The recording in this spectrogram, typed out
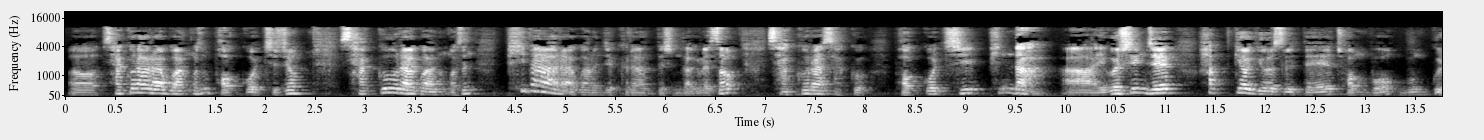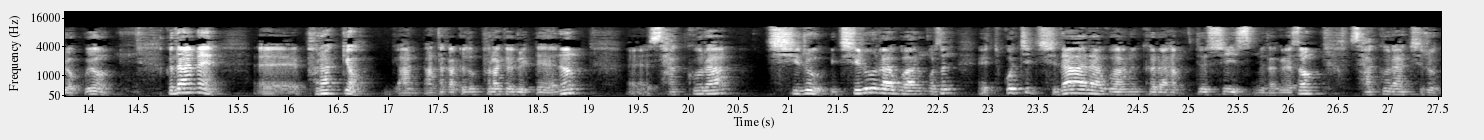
어, 사쿠라라고 하는 것은 벚꽃이죠. 사쿠라고 하는 것은 피다라고 하는 이제 그러한 뜻입니다. 그래서 사쿠라 사쿠 벚꽃이 핀다. 아, 이것이 이제 합격이었을 때의 전보 문구였고요. 그 다음에 불합격, 안, 타깝게도 불합격일 때에는 에, 사쿠라 지루, 지루라고 하는 것은 꽃이 지다라고 하는 그러한 뜻이 있습니다. 그래서 사쿠라 지루,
